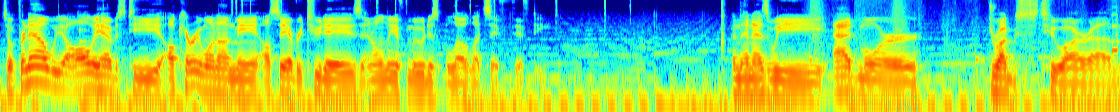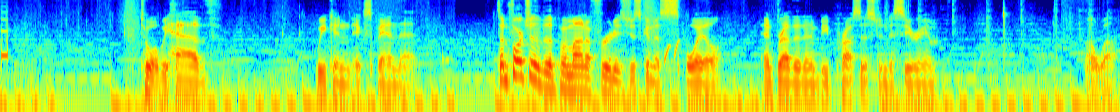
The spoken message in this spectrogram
So for now, we all we have is tea. I'll carry one on me. I'll say every two days, and only if mood is below, let's say 50. And then as we add more drugs to our um, to what we have, we can expand that. It's unfortunate that the Pomona fruit is just going to spoil, and rather than be processed into cerium. Oh well.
